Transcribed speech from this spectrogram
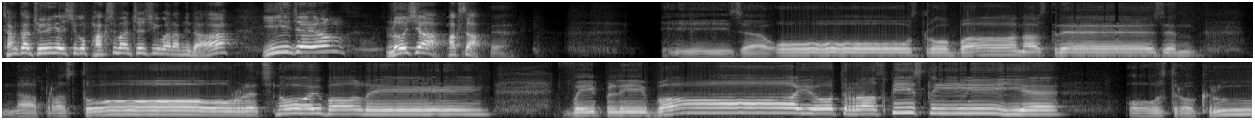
잠깐 조용히 해주시고 박수만 쳐주시기 바랍니다. 이재영 러시아 박사. 예. 이자 острова настрежен на простор речной волны выплывают расписные острокрудые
